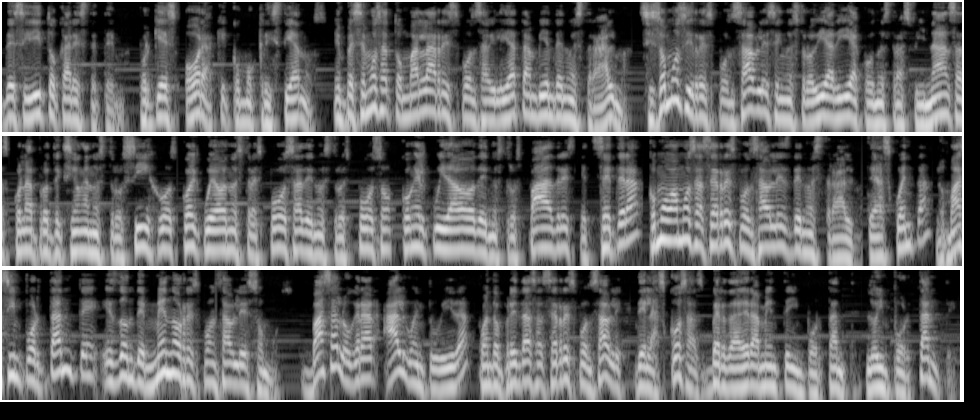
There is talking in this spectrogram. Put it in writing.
decidí tocar este tema, porque es hora que como cristianos empecemos a tomar la responsabilidad también de nuestra alma. Si somos irresponsables en nuestro día a día con nuestras finanzas, con la protección a nuestros hijos, con el cuidado de nuestra esposa, de nuestro esposo, con el cuidado de nuestros padres, etcétera, ¿cómo vamos a ser responsables de nuestra alma? ¿Te das cuenta? Lo más importante es donde menos responsables somos. Vas a lograr algo en tu vida cuando aprendas a ser responsable de las cosas verdaderamente importantes. Lo importante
